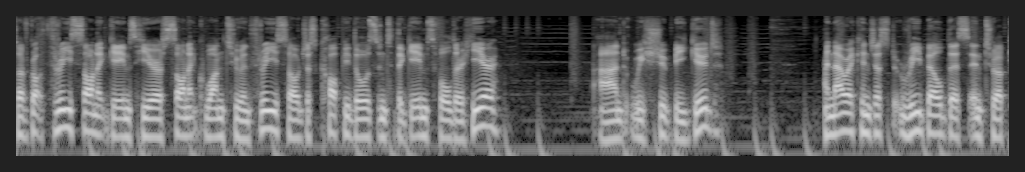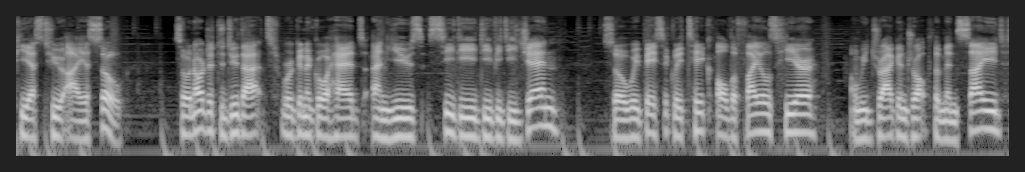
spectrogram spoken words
So I've got three Sonic games here, Sonic 1, 2, and 3. So I'll just copy those into the games folder here and we should be good. And now I can just rebuild this into a PS2 ISO. So in order to do that, we're going to go ahead and use CD DVD Gen. So we basically take all the files here and we drag and drop them inside.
